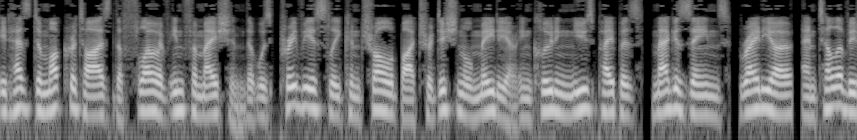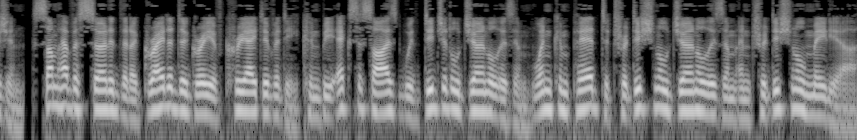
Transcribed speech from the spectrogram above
It has democratized the flow of information that was previously controlled by traditional media including newspapers, magazines, radio, and television. Some have asserted that a greater degree of creativity can be exercised with digital journalism when compared to traditional journalism and traditional media.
